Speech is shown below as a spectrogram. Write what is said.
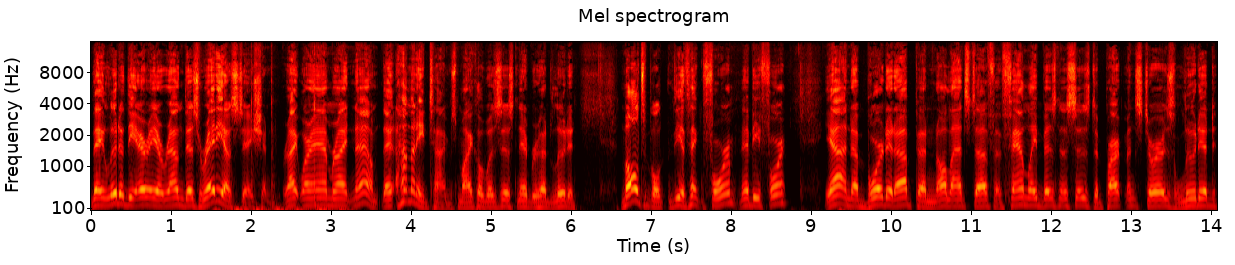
They looted the area around this radio station, right where I am right now. How many times, Michael, was this neighborhood looted? Multiple, do you think four? Maybe four? Yeah, and uh, boarded up and all that stuff. Uh, family businesses, department stores looted,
